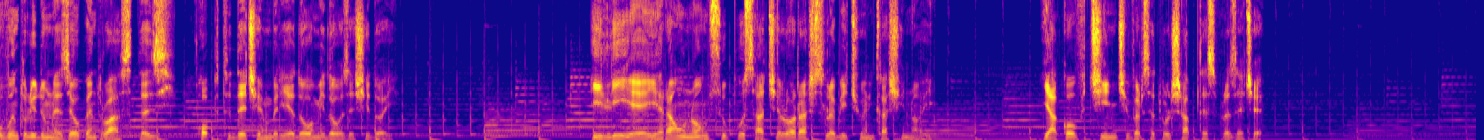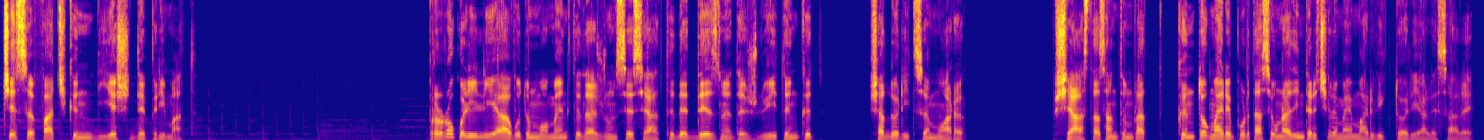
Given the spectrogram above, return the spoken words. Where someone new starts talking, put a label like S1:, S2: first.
S1: Cuvântul lui Dumnezeu pentru astăzi, 8 decembrie 2022. Ilie era un om supus acelorași slăbiciuni ca și noi. Iacov 5, versetul 17. Ce să faci când ești deprimat? Prorocul Ilie a avut un moment când ajunsese atât de deznădăjduit încât și-a dorit să moară. Și asta s-a întâmplat când tocmai repurtase una dintre cele mai mari victorii ale sale.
